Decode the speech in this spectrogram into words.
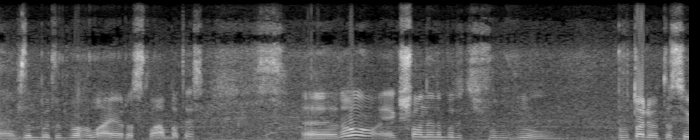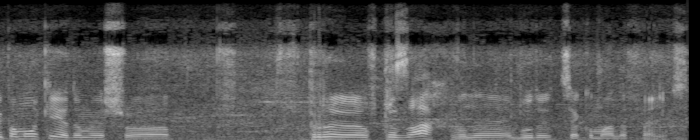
е, забити два гола і розслабитись. Е, ну, якщо вони не будуть ну, повторювати свої помилки, я думаю, що в, в призах вони будуть ця команда Фенікс.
